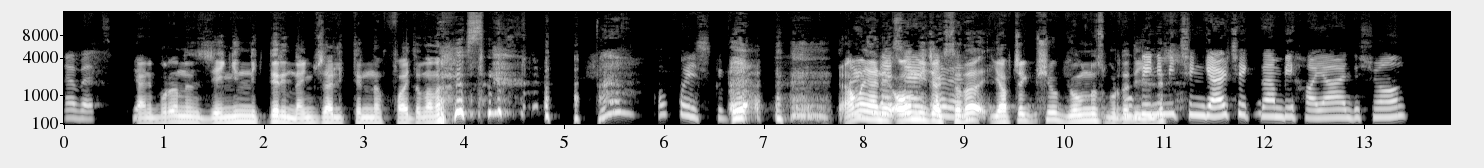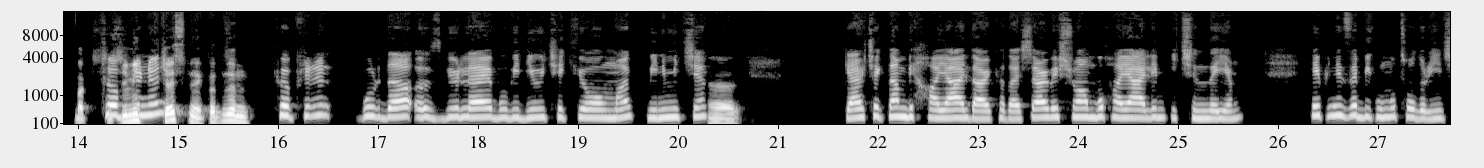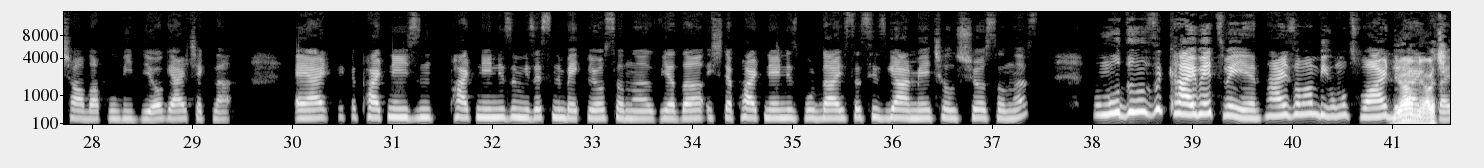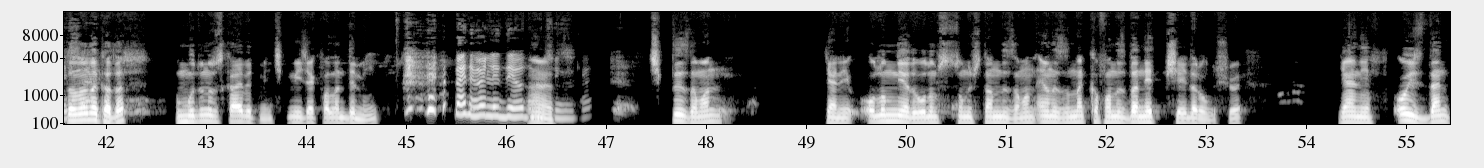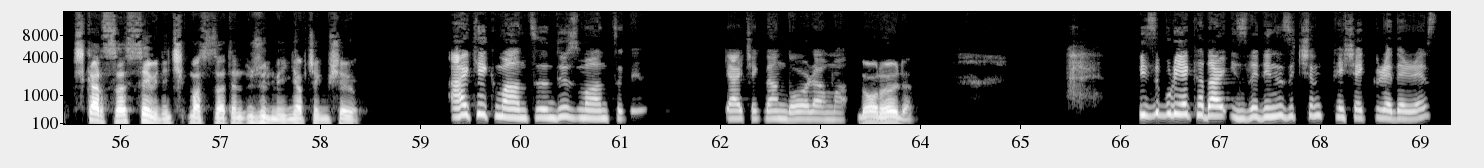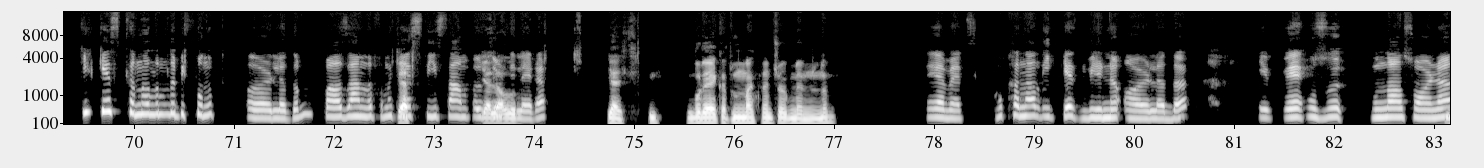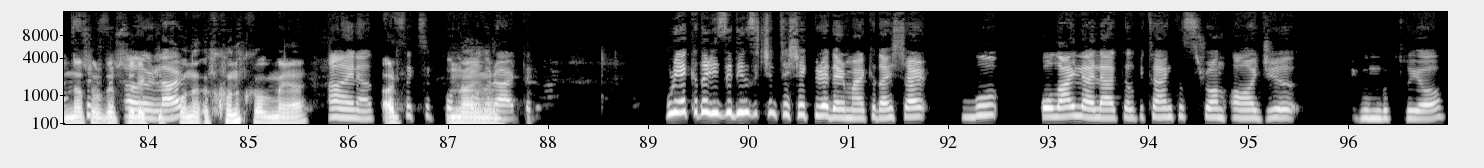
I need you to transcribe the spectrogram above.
evet. Yani buranın zenginliklerinden, güzelliklerinden faydalanamıyorsunuz. Hoppa aşkım. Ama yani Arkadaşlar, olmayacaksa evet. da yapacak bir şey yok. Yolunuz burada Bu değildir. benim için gerçekten bir hayaldi şu an. Bak sesimi köprünün- kesme kadın. köprünün burada Özgür'le bu videoyu çekiyor olmak benim için Evet. gerçekten bir hayaldi arkadaşlar ve şu an bu hayalin içindeyim. Hepinize bir umut olur inşallah bu video gerçekten. Eğer işte partnerinizin partnerinizin vizesini bekliyorsanız ya da işte partneriniz buradaysa siz gelmeye çalışıyorsanız umudunuzu kaybetmeyin. Her zaman bir umut vardır Yani arkadaşlar. açıklanana kadar umudunuzu kaybetmeyin. Çıkmayacak falan demeyin. Ben öyle diyordum Evet. çünkü. çıktığı zaman yani olumlu ya da olumsuz sonuçlandığı zaman en azından kafanızda net bir şeyler oluşuyor. Yani o yüzden çıkarsa sevinin, çıkmazsa zaten üzülmeyin. Yapacak bir şey yok. Erkek mantığı, düz mantık. Gerçekten doğru ama. Doğru öyle. Bizi buraya kadar izlediğiniz için teşekkür ederiz. İlk kez kanalımda bir konuk ağırladım. Bazen lafını Gel. kestiysem özür Gel alalım. dilerim. Gel. Buraya katılmaktan çok memnunum. Evet. Bu kanal ilk kez birini ağırladı. E, Ve uzun bundan sonra Bundan sık sonra da sık sürekli ağırlar. konu, konuk olmaya. Aynen. Art- Sık sık konuk olur Aynen. artık. Buraya kadar izlediğiniz için teşekkür ederim arkadaşlar. Bu olayla alakalı bir tane kız şu an ağacı yumrukluyor.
